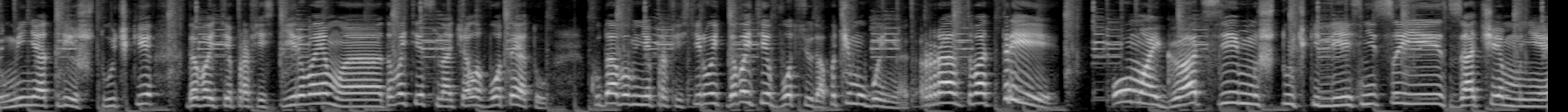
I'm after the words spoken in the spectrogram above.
У меня три штучки, давайте профестируем. Э, давайте сначала вот эту. Куда бы мне профестировать? Давайте вот сюда. Почему бы и нет? Раз, два, три. О май гад, 7 штучки лестницы. И зачем мне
